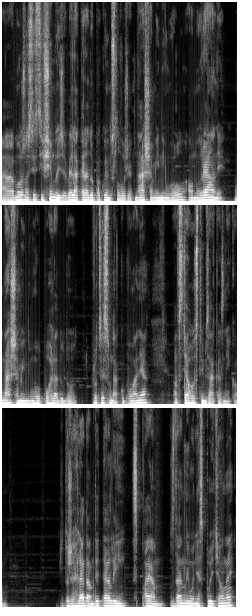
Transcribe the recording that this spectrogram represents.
A možno ste si všimli, že veľakrát opakujem slovo, že vnášam iný uhol a ono reálne vnášam iný uhol pohľadu do procesu nakupovania a vzťahu s tým zákazníkom. Pretože hľadám detaily, spájam zdanlivo nespojiteľné,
